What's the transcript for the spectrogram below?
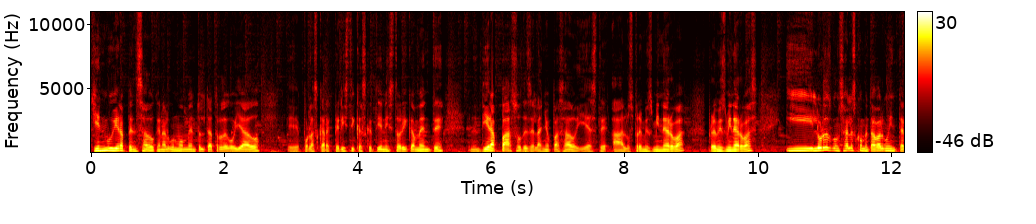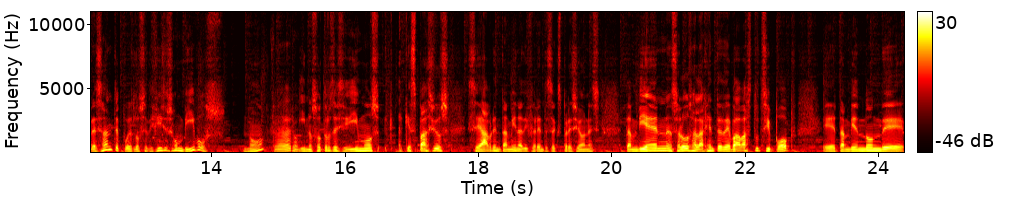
¿Quién me hubiera pensado que en algún momento el Teatro de Gollado, eh, por las características que tiene históricamente, diera paso desde el año pasado y este a los premios Minerva, premios Minervas? Y Lourdes González comentaba algo interesante, pues los edificios son vivos, ¿no? Claro. y nosotros decidimos a qué espacios se abren también a diferentes expresiones. También saludos a la gente de Babas Tutsi Pop, eh, también donde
